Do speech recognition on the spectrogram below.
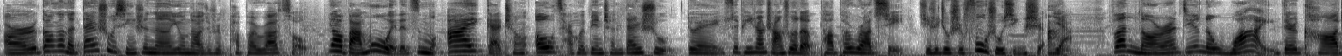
而刚刚的单数形式呢用到就是 paparazzo，要把末尾的字母 i 改成 o 才会变成单数。对，所以平常常说的 paparazzi 其实就是复数形式啊。Yeah. But Nora, do you know why they're called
